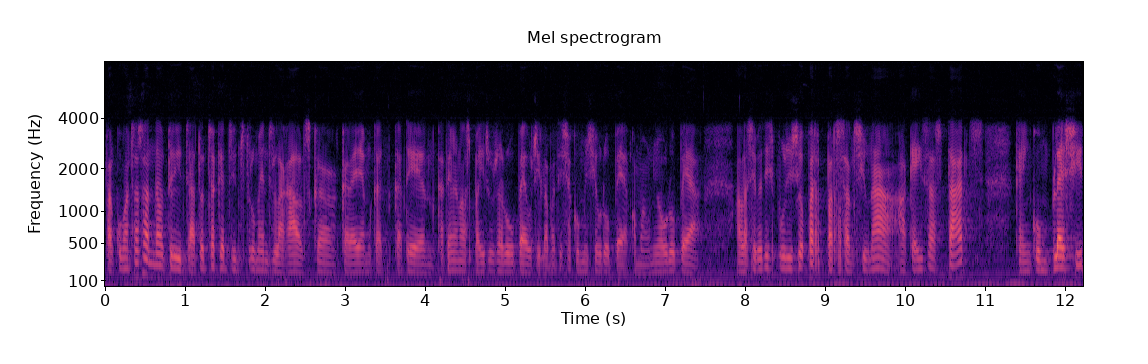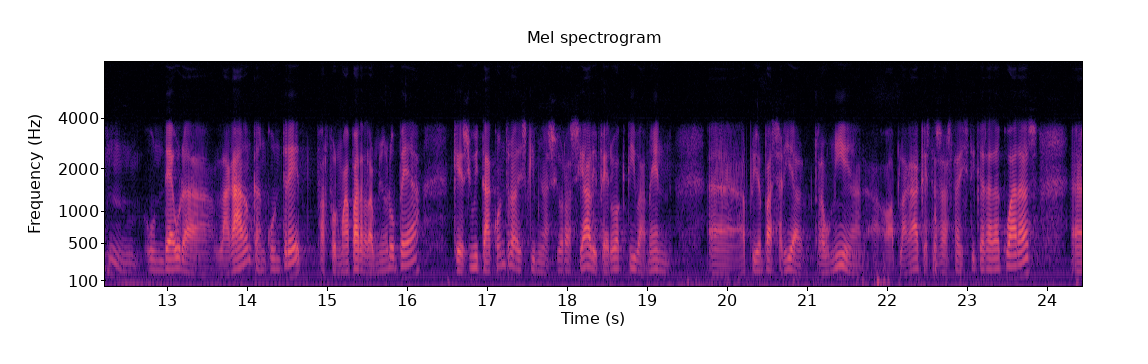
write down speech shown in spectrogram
Per començar s'han d'utilitzar tots aquests instruments legals que, que dèiem que, que, tenen, que tenen els països europeus i la mateixa Comissió Europea com a Unió Europea a la seva disposició per, per sancionar aquells estats que incompleixin un deure legal que han contret per formar part de la Unió Europea, que és lluitar contra la discriminació racial i fer-ho activament. Eh, el primer pas seria reunir eh, o aplegar aquestes estadístiques adequades, eh,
